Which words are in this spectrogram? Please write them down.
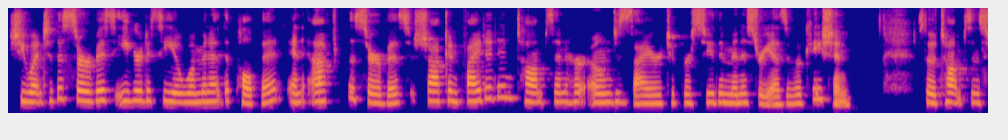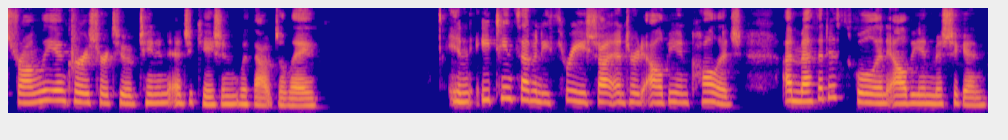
She went to the service eager to see a woman at the pulpit, and after the service, Shaw confided in Thompson her own desire to pursue the ministry as a vocation. So Thompson strongly encouraged her to obtain an education without delay. In 1873, Shaw entered Albion College, a Methodist school in Albion, Michigan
